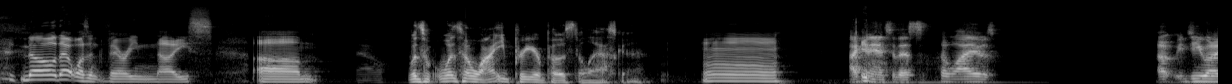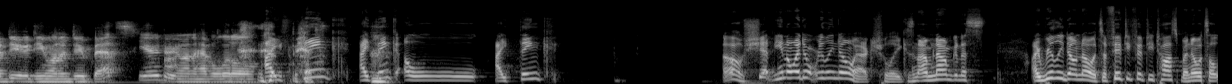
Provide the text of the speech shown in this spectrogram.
No, that wasn't very nice. Um, Was was Hawaii pre or post Alaska? mm, I can answer this. Hawaii was. Oh, do you want to do? Do you want to do bets here? Do we want to have a little? I think I think a l- I think Oh shit, you know I don't really know actually cuz I'm now I'm going to I really don't know. It's a 50-50 toss, but I know it's a,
